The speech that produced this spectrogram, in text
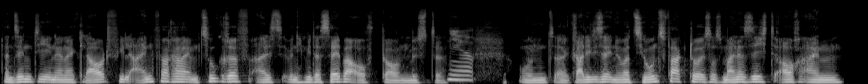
dann sind die in einer Cloud viel einfacher im Zugriff, als wenn ich mir das selber aufbauen müsste. Ja. Und äh, gerade dieser Innovationsfaktor ist aus meiner Sicht auch ein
